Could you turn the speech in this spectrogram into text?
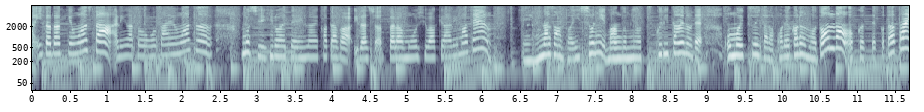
らいただきました。ありがとうございます。もし拾えていない方がいらっしゃったら申し訳ありません、えー、皆さんと一緒に番組を作りたいので思いついたらこれからもどんどん送ってください。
